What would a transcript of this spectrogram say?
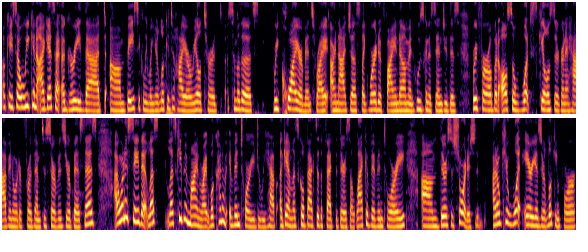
Okay, so we can, I guess, I agree that um, basically when you're looking to hire a realtor, some of the requirements, right, are not just like where to find them and who's going to send you this referral, but also what skills they're going to have in order for them to service your business. I want to say that let's let's keep in mind, right, what kind of inventory do we have? Again, let's go back to the fact that there's a lack of inventory. Um, there's a shortage. I don't care what areas you're looking for.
